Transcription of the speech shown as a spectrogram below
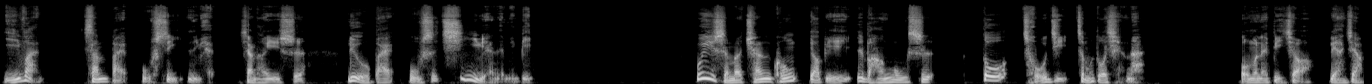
一万三百五十亿日元，相当于是。六百五十七亿元人民币。为什么全日空要比日本航空公司多筹集这么多钱呢？我们来比较两家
